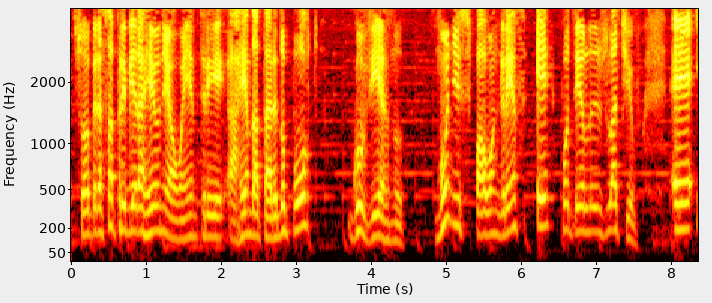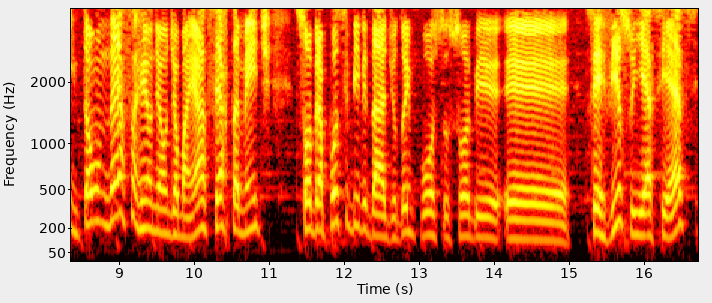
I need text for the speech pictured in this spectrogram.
sobre essa primeira reunião entre a arrendatária do Porto, governo municipal angrense e poder legislativo. É, então, nessa reunião de amanhã, certamente sobre a possibilidade do imposto sobre é, serviço ISS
